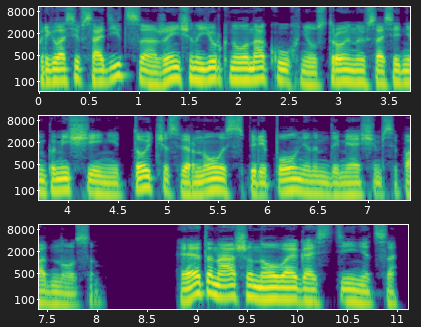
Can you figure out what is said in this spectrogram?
Пригласив садиться, женщина юркнула на кухню, устроенную в соседнем помещении, тотчас вернулась с переполненным дымящимся подносом. «Это наша новая гостиница», —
